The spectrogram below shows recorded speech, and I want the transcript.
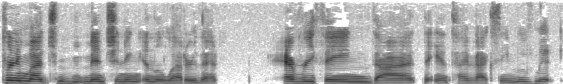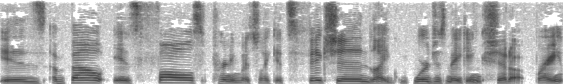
pretty much mentioning in the letter that everything that the anti vaccine movement is about is false, pretty much like it's fiction, like we're just making shit up, right?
